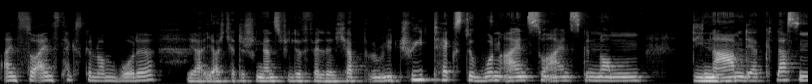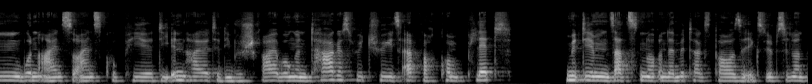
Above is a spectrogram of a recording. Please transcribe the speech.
eins zu eins Text genommen wurde. Ja, ja, ich hatte schon ganz viele Fälle. Ich habe Retreat-Texte wurden eins zu eins genommen. Die Namen der Klassen wurden eins zu eins kopiert, die Inhalte, die Beschreibungen, Tagesretreats einfach komplett mit dem Satz noch in der Mittagspause XY,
